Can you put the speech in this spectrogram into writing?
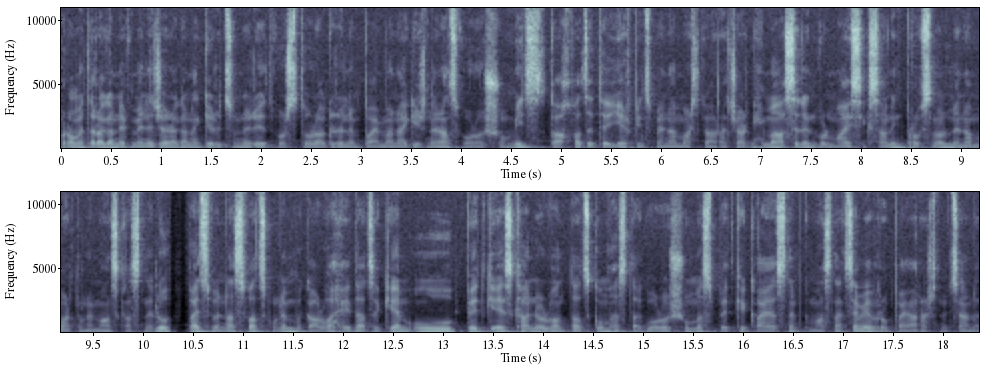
պրոմոտերական եւ մենեջերական ընկերությունների հետ, որ ստորագրել են պայմանագիր նրանց որոշումից, կախված է թե երբ ինձ մենամարտ կառաջարկի։ Հիմա ասել են, որ մայիսի 20-ին պրոֆեսիոնալ մենամարտ ունեմ անցկացնելու, բայց վնասվածք ունեմ, կարողա հետաձգեմ ու պետք է այս քանի օրվա ընթացքում հստակ որոշումս պետք է կայացնեմ կմասնակցեմ Եվրոպայի առաջնությանը,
